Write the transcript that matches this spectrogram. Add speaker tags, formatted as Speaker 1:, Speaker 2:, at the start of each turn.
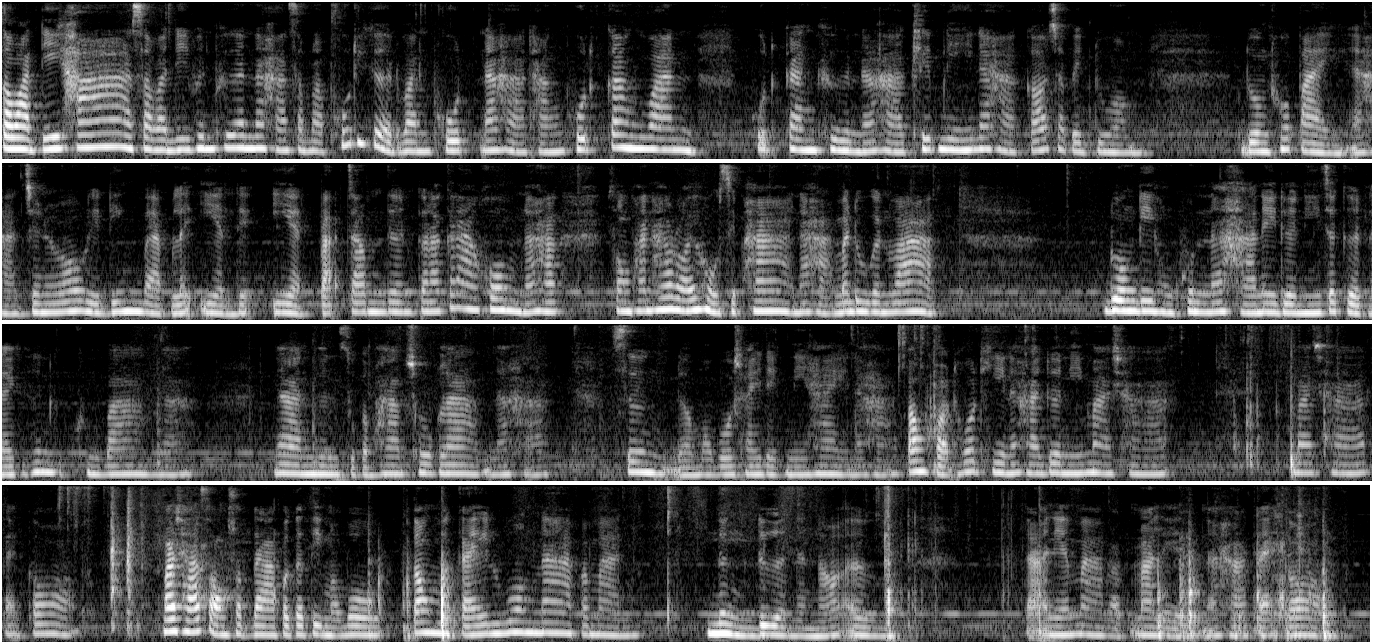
Speaker 1: สวัสดีค่ะ สวัสดีเพื่อนๆนะคะสำหรับผู้ที่เกิดวันพุธนะคะ ทั้งพุธกลางวันพุธกลางคืนนะคะ คลิปนี้นะคะก็จะเป็นดวงดวงทั่วไปนะคะ general reading แบบละเอียดละเอียดประจำเดือนกรกฎาคมนะคะ 2565 นะคะ มาดูกันว่า ดวงดีของคุณนะคะ ในเดือนนี้จะเกิดอะไรขึ้นกับคุณบ้างนะ งานเงินสุขภาพโชคลาภนะคะ ซึ่งเดี๋ยวหมอโบใช้เด็กนี้ให้นะคะ ต้องขอโทษทีนะคะ เดือนนี้มาช้า มาช้าแต่ก็มาช้าสองสัปดาห์ปกติหมอโบ ต้องมาไกด์ล่วงหน้าประมาณหนึ่งเดือนน่ะเนาะเออ แต่อันเนี้ยมาแบบมาเลทนะคะ แต่ก็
